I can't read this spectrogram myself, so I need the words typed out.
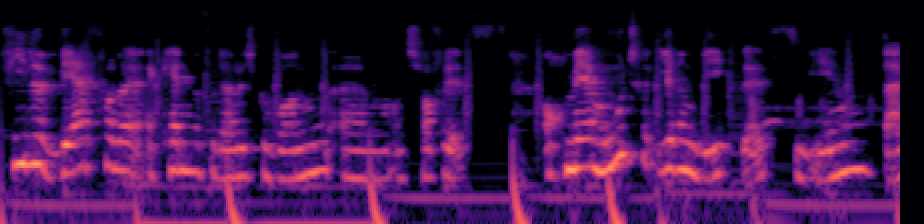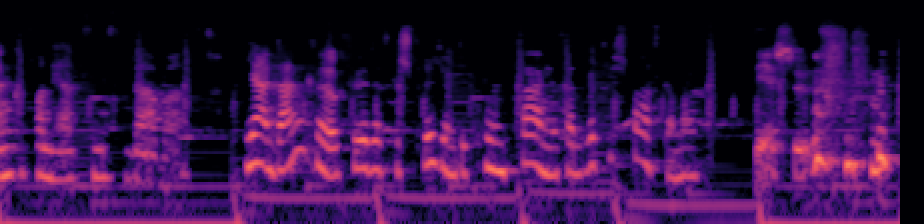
viele wertvolle Erkenntnisse dadurch gewonnen. Ähm, und ich hoffe jetzt auch mehr Mut, ihren Weg selbst zu gehen. Danke von Herzen, dass du da warst. Ja, danke für das Gespräch und die coolen Fragen. Es hat wirklich Spaß gemacht. Sehr schön.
